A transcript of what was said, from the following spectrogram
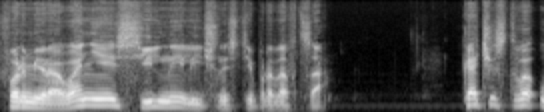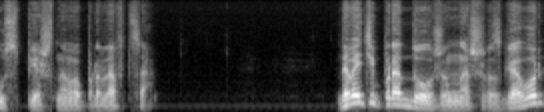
Формирование сильной личности продавца. Качество успешного продавца. Давайте продолжим наш разговор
